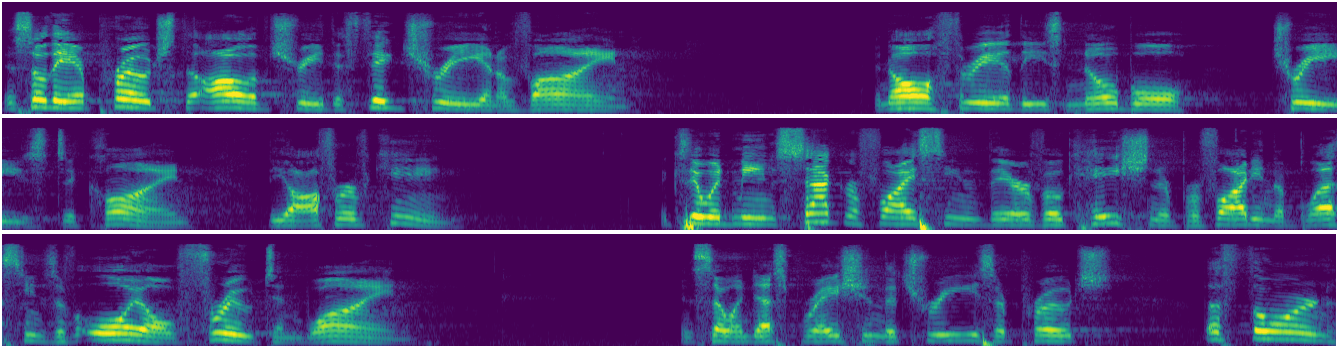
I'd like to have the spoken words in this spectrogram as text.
And so they approach the olive tree, the fig tree, and a vine. And all three of these noble trees decline the offer of king. Because it would mean sacrificing their vocation of providing the blessings of oil, fruit, and wine. And so, in desperation, the trees approach the thorn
